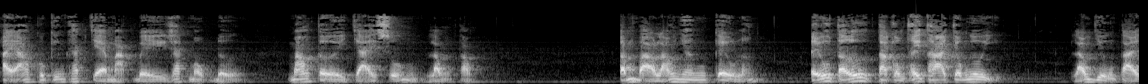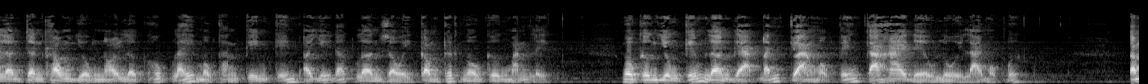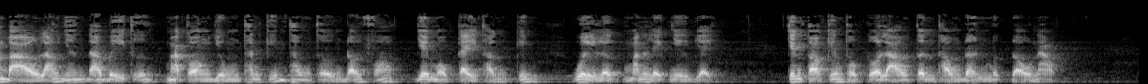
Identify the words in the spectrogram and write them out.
Tài áo của kiếm khách che mặt bị rách một đường, máu tươi chảy xuống lòng tộc Tẩm bào lão nhân kêu lớn. Tiểu tử ta không thể tha cho ngươi. Lão dương tài lên trên không dùng nội lực hút lấy một thanh kim kiếm ở dưới đất lên rồi công kích Ngô Cương mãnh liệt. Ngô Cương dùng kiếm lên gạt đánh choàng một tiếng, cả hai đều lùi lại một bước. Tấm bào lão nhân đã bị thương mà còn dùng thanh kiếm thông thường đối phó với một cây thần kiếm quy lực mãnh liệt như vậy. Chứng tỏ kiếm thuật của lão tinh thông đến mức độ nào.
